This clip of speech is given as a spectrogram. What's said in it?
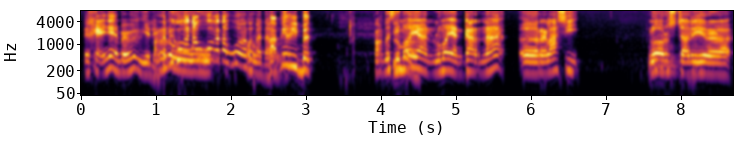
Eh, kayaknya NPWP iya deh. Perlu. Tapi gue gak tahu, gue gak tahu, Oh, tahu. nggak tahu. Tapi ribet. Fakta simpel. lumayan, lumayan karena eh, relasi. Lo harus cari rela-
